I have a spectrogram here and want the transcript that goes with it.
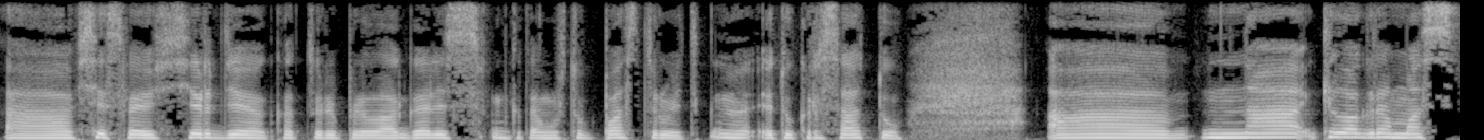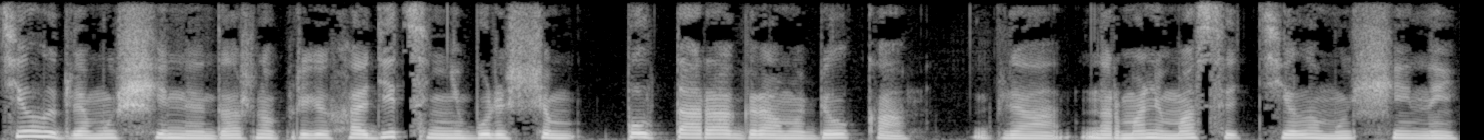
а, все свои усердия, которые прилагались к тому, чтобы построить э, эту красоту. А, на килограмм массы тела для мужчины должно приходиться не более чем полтора грамма белка для нормальной массы тела мужчины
